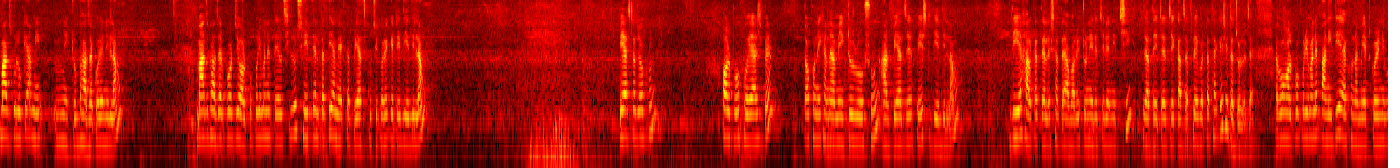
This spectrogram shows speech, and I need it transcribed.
মাছগুলোকে আমি একটু ভাজা করে নিলাম। মাছ ভাজার পর যে অল্প পরিমাণে তেল ছিল, সেই তেলটাতেই আমি একটা পেঁয়াজ কুচি করে কেটে দিয়ে দিলাম। পেঁয়াজটা যখন অল্প হয়ে আসবে, তখন এখানে আমি একটু রসুন আর পেঁয়াজের পেস্ট দিয়ে দিলাম। দিয়ে হালকা তেলের সাথে আবার একটু নেড়ে চেড়ে নিচ্ছি, যাতে এটার যে কাঁচা ফ্লেভারটা থাকে সেটা চলে যায়। এবং অল্প পরিমাণে পানি দিয়ে এখন আমি অ্যাড করে নিব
